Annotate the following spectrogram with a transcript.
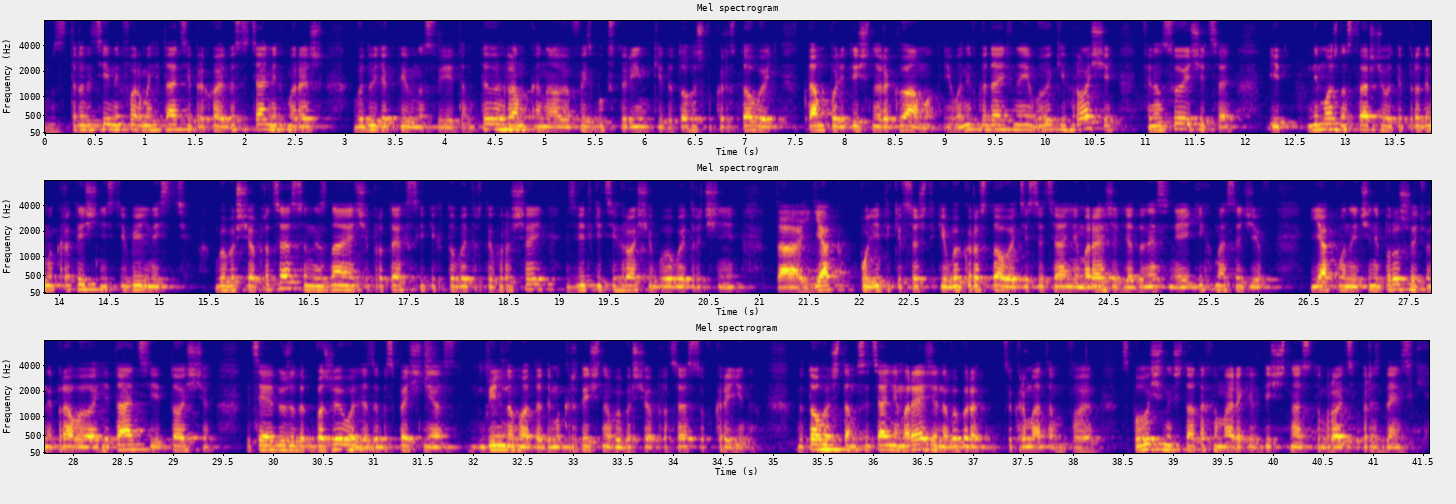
з традиційних форм агітації приходять до соціальних мереж, ведуть активно свої там телеграм-канали, фейсбук-сторінки, до того ж використовують там політичну рекламу. І вони вкладають в неї великі гроші, фінансуючи це. І не можна стверджувати про демократичність і вільність виборчого процесу, не знаючи про те, скільки хто витратив грошей, звідки ці гроші були витрачені, та як політики все ж таки використовують ці соціальні мережі для донесення яких меседжів, як вони чи не порушують вони правила агітації тощо. І це є дуже важливо для забезпечення вільного та демократичного виборчого процесу в країнах. До того ж, там соціальні мережі на виборах, зокрема там в Сполучених Штатах Америки в 2016 році президентських,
